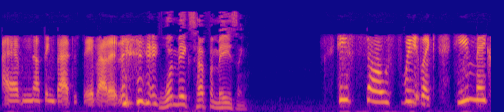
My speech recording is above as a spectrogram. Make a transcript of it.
I have nothing bad to say about it. What makes Hef amazing? He's so sweet. Like he makes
